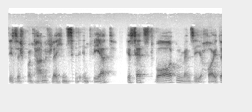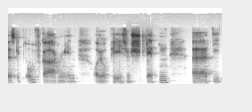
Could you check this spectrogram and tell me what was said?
diese spontanen Flächen sind in Wert gesetzt worden. Wenn Sie heute, es gibt Umfragen in europäischen Städten, äh, die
